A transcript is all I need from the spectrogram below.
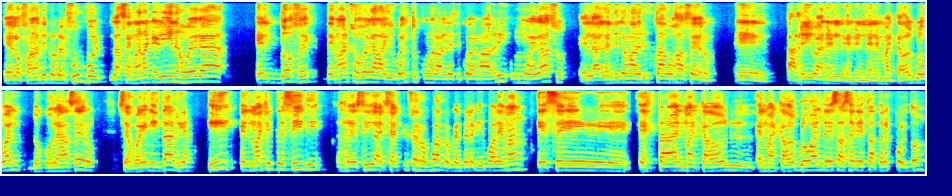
eh, los fanáticos del fútbol. La semana que viene juega el 12 de marzo juega la Juventus con el Atlético de Madrid, un juegazo. El Atlético de Madrid está 2 a 0, eh, arriba en el, en, el, en el marcador global, dos goles a 0. Se juega en Italia. Y el Manchester City recibe al Schalke 04, que es del equipo alemán. Ese está el marcador, el marcador global de esa serie está 3 por 2,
